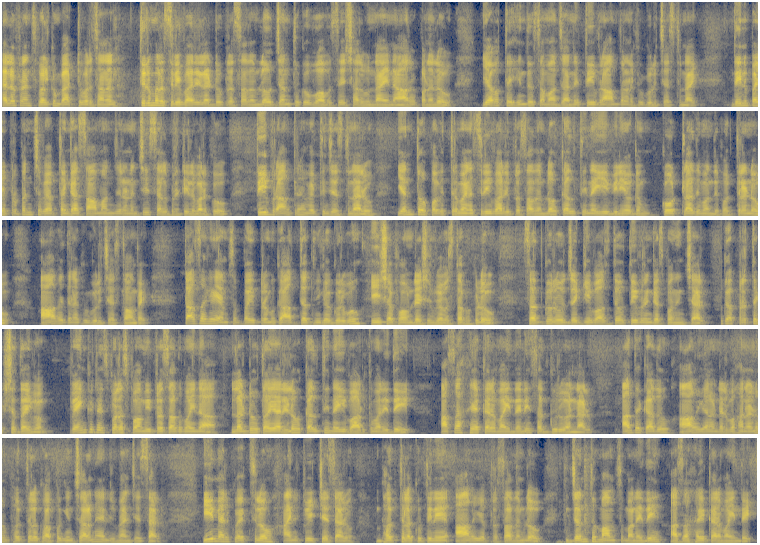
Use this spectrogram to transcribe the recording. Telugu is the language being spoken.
Hello friends welcome back to our channel Tirumala శ్రీవారి లడ్డూ ప్రసాదంలో జంతు కొవ్వు అవశేషాలు ఉన్నాయనే ఆరోపణలు యావత్ హిందూ సమాజాన్ని తీవ్ర ఆందోళనకు గురిచేస్తున్నాయి దీనిపై ప్రపంచవ్యాప్తంగా సామాన్యుల నుంచి సెలబ్రిటీల వరకు తీవ్ర ఆగ్రహం వ్యక్తం చేస్తున్నారు. ఎంతో పవిత్రమైన శ్రీవారి ప్రసాదంలో కల్తీ నెయ్యి వినియోగం కోట్లాది మంది భక్తులను ఆవేదనకు గురిచేస్తోంది తాజాగా ఈ అంశంపై ప్రముఖ ఆధ్యాత్మిక గురువు ఈషా ఫౌండేషన్ వ్యవస్థాపకుడు సద్గురు జగ్గి వాసుదేవ్ తీవ్రంగా స్పందించారు. ఒక ప్రత్యక్ష దైవం వెంకటేశ్వర స్వామి ప్రసాదమైన లడ్డూ తయారీలో కల్తీ నెయ్యి వాడకం అనేది అసహ్యకరమైందని సద్గురు అన్నారు. అంతేకాదు ఆలయాల నిర్వహణను భక్తులకు అప్పగించాలని ఆయన డిమాండ్ చేశారు. ఈ మేరకు ఎక్స్లో ఆయన ట్వీట్ చేశారు. భక్తులకు తినే ఆలయ ప్రసాదంలో జంతు మాంసం అనేది అసహ్యకరమైంది.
